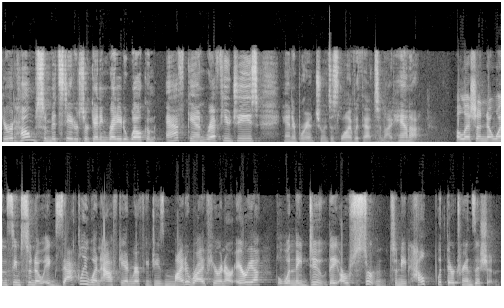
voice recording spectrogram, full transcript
Here at home, some mid-staters are getting ready to welcome Afghan refugees. Hannah Brandt joins us live with that tonight. Hannah. Alicia, no one seems to know exactly when Afghan refugees might arrive here in our area, but when they do, they are certain to need help with their transition.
